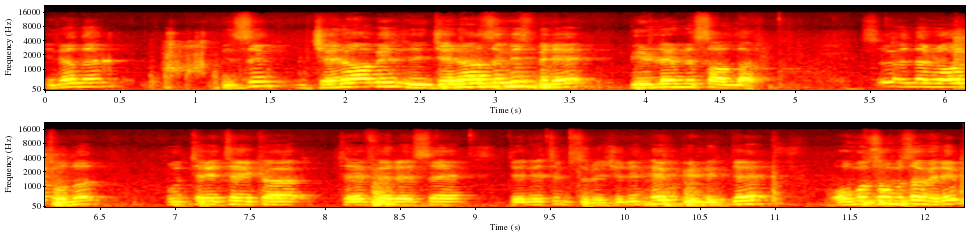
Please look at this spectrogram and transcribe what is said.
İnanın bizim cenazemiz bile birilerini sallar. Siz önden rahat olun. Bu TTK, TFRS denetim sürecini hep birlikte omuz omuza verip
